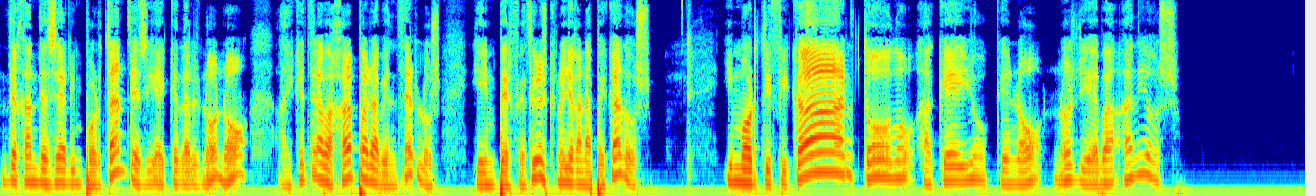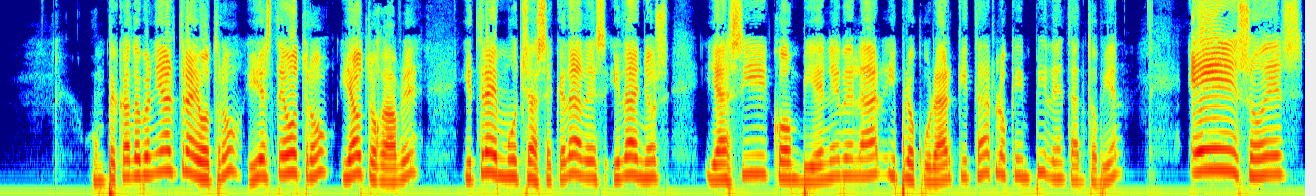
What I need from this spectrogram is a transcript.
dejan de ser importantes y hay que darles no, no, hay que trabajar para vencerlos y imperfecciones que no llegan a pecados y mortificar todo aquello que no nos lleva a Dios. Un pecado venial trae otro, y este otro, y a otro gabre, y trae muchas sequedades y daños, y así conviene velar y procurar quitar lo que impide tanto bien. Eso es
